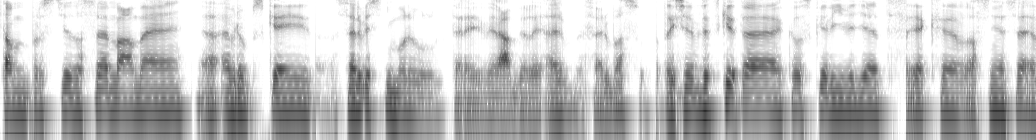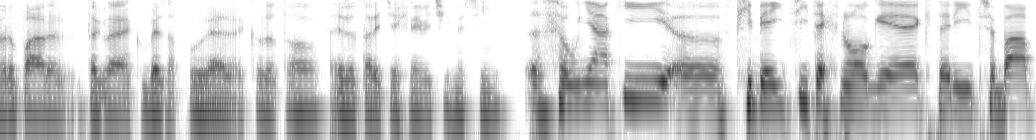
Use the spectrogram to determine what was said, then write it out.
tam prostě zase máme eh, evropský servisní modul, který vyráběli v Airbusu. Takže vždycky to je jako skvělý vidět, jak vlastně se Evropa takhle jakoby zapojuje jako do toho, i do tady těch největších misí. Jsou nějaký uh, chybějící technologie, které třeba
